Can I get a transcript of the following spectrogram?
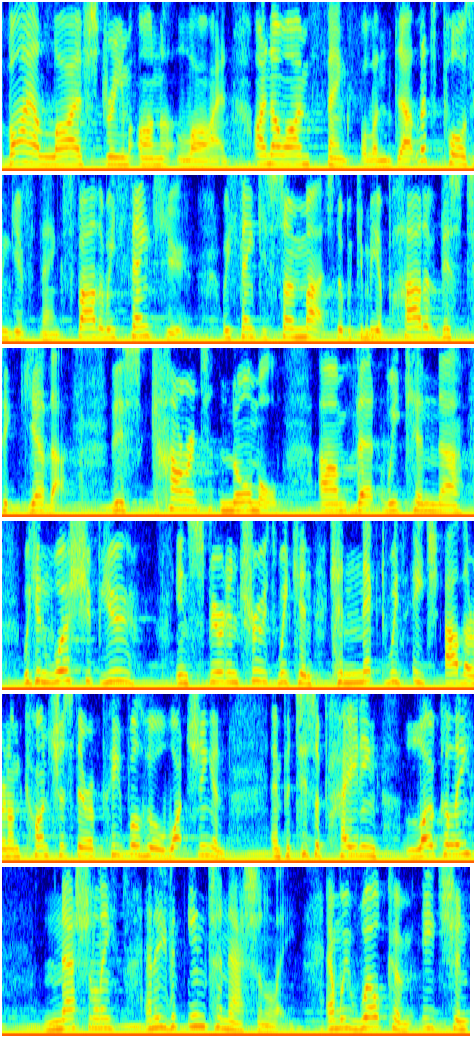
via live stream online. I know I'm thankful, and uh, let's pause and give thanks. Father, we thank you. We thank you so much that we can be a part of this together, this current normal, um, that we can, uh, we can worship you in spirit and truth. We can connect with each other. And I'm conscious there are people who are watching and and participating locally, nationally, and even internationally. And we welcome each and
